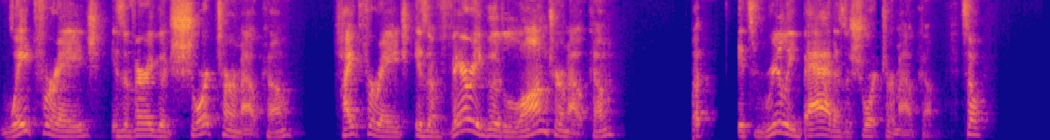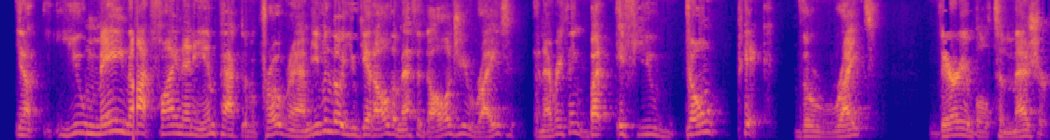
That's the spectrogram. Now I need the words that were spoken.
weight for age is a very good short-term outcome. Height for age is a very good long-term outcome, but it's really bad as a short-term outcome. So, you know, you may not find any impact of a program, even though you get all the methodology right and everything. But if you don't pick the right variable to measure,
